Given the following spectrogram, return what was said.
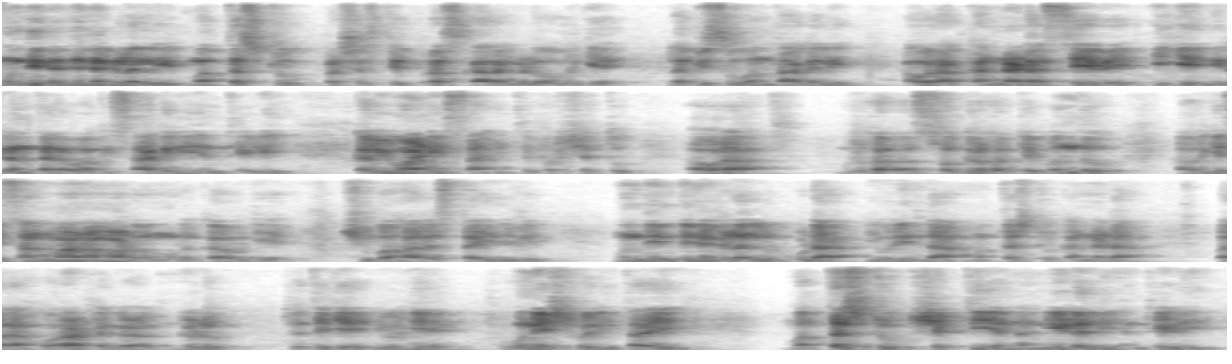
ಮುಂದಿನ ದಿನಗಳಲ್ಲಿ ಮತ್ತಷ್ಟು ಪ್ರಶಸ್ತಿ ಪುರಸ್ಕಾರಗಳು ಅವರಿಗೆ ಲಭಿಸುವಂತಾಗಲಿ, ಅವರ ಕನ್ನಡ ಸೇವೆ ಹೀಗೆ ನಿರಂತರವಾಗಿ ಸಾಗಲಿ ಅಂತೇಳಿ ಕವಿವಾಣಿ ಸಾಹಿತ್ಯ ಪರಿಷತ್ತು ಅವರ ಗೃಹ, ಸ್ವಗೃಹಕ್ಕೆ ಬಂದು ಅವರಿಗೆ ಸನ್ಮಾನ ಮಾಡುವ ಮೂಲಕ ಅವರಿಗೆ ಶುಭ ಹಾರೈಸ್ತಾ ಇದ್ದೀವಿ. ಮುಂದಿನ ದಿನಗಳಲ್ಲೂ ಕೂಡ ಇವರಿಂದ ಮತ್ತಷ್ಟು ಕನ್ನಡ ಪರ ಹೋರಾಟಗಳು ಜೊತೆಗೆ ಇವರಿಗೆ ಭುವನೇಶ್ವರಿ ತಾಯಿ ಮತ್ತಷ್ಟು ಶಕ್ತಿಯನ್ನು ನೀಡಲಿ ಅಂತೇಳಿ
